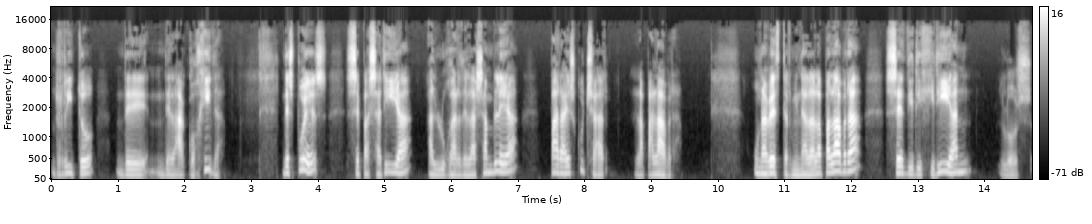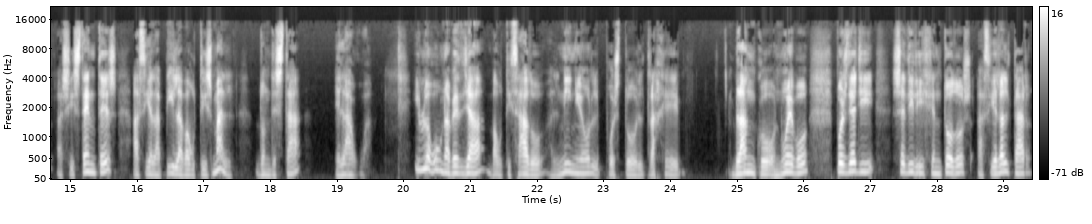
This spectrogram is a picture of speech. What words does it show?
rito de, de la acogida. Después se pasaría al lugar de la asamblea para escuchar la palabra. Una vez terminada la palabra, se dirigirían los asistentes hacia la pila bautismal, donde está el agua. Y luego, una vez ya bautizado al niño, le puesto el traje blanco o nuevo, pues de allí se dirigen todos hacia el altar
